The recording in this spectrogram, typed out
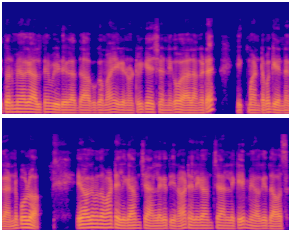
ඒතර මේ වගේ අලුතෙන් වීඩියෝ එකක් දාපු ගමන් ඒකේ notification එක ඔයා ළඟට ඉක්මනටම ගෙන්න ගන්න පුළුවන්. ඒ වගේම තමයි Telegram channel එක තියෙනවා. Telegram channel එකේ මේ වගේ දවස්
